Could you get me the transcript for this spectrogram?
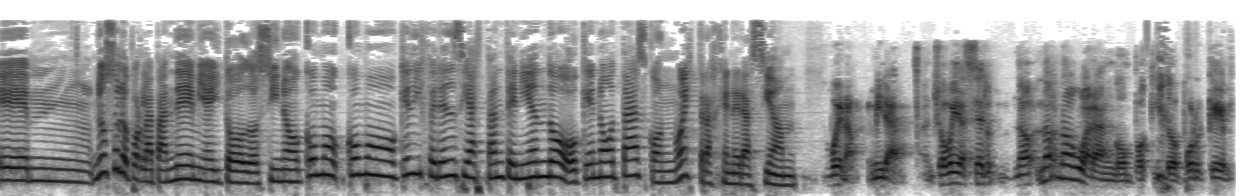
eh, no solo por la pandemia y todo, sino cómo, cómo, qué diferencia están teniendo o qué notas con nuestra generación. Bueno, mira, yo voy a hacer, no, no, no guarango un poquito, porque...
